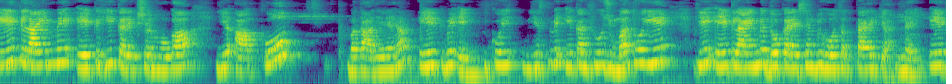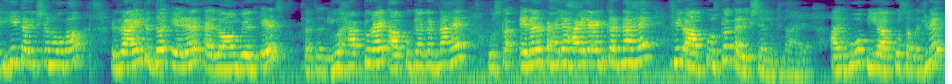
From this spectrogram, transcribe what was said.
एक लाइन में एक ही करेक्शन होगा। ये आपको बता दे रहे हैं हम। एक में एक, कोई इसमें ये कंफ्यूज मत होइए कि एक लाइन में दो करेक्शन भी हो सकता है क्या? नहीं, एक ही करेक्शन होगा। Write the error along with its you have to write आपको क्या करना है? उसका एरर पहले हाईलाइट करना है, फिर आपको उसका करेक्शन लिखना है। आई होप ये आपको समझ में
